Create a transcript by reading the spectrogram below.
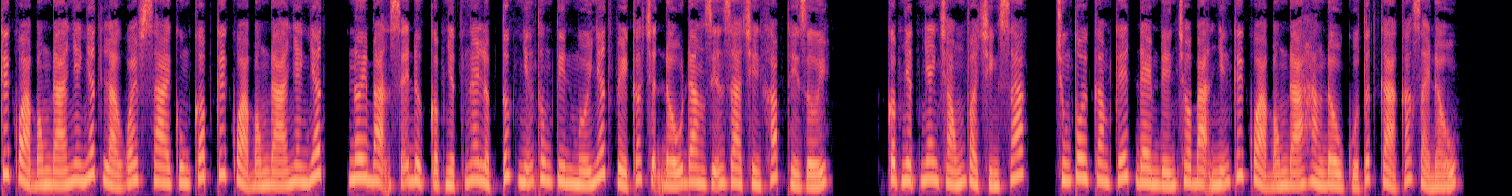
Kết quả bóng đá nhanh nhất là website cung cấp kết quả bóng đá nhanh nhất, nơi bạn sẽ được cập nhật ngay lập tức những thông tin mới nhất về các trận đấu đang diễn ra trên khắp thế giới. Cập nhật nhanh chóng và chính xác, chúng tôi cam kết đem đến cho bạn những kết quả bóng đá hàng đầu của tất cả các giải đấu.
